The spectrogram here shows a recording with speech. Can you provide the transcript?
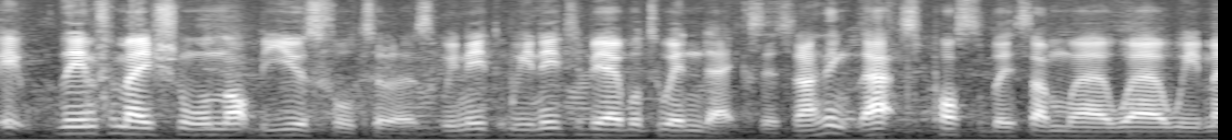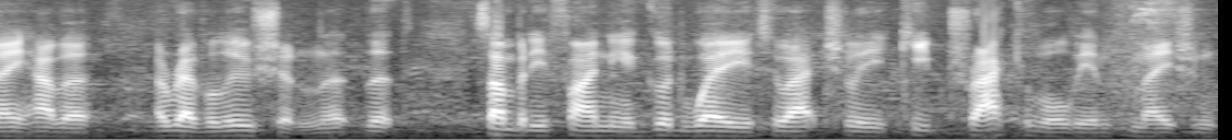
it, the information will not be useful to us. We need, we need to be able to index it. And I think that's possibly somewhere where we may have a, a revolution, that, that somebody finding a good way to actually keep track of all the information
